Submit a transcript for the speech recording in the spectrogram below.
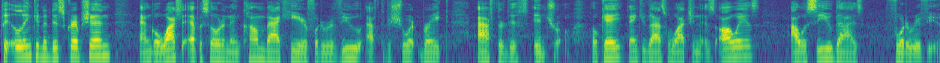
Click the link in the description and go watch the episode and then come back here for the review after the short break after this intro. Okay, thank you guys for watching. As always, I will see you guys for the review.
